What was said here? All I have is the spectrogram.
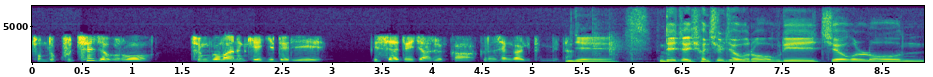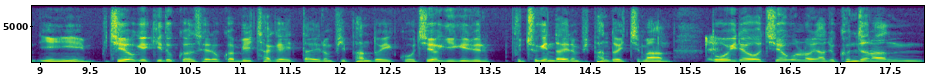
좀 더 구체적으로 점검하는 계기들이 있어야 되지 않을까 그런 생각이 듭니다. 예. 근데 이제 현실적으로 우리 지역 언론이 지역의 기득권 세력과 밀착해 있다 이런 비판도 있고 지역 이기주의를 부추긴다 이런 비판도 있지만 네. 또 오히려 지역 언론이 아주 건전한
